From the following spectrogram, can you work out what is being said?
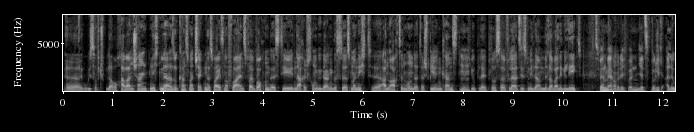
äh, Ubisoft-Spiele auch. Aber anscheinend nicht mehr, also kannst mal checken, das war jetzt noch vor ein, zwei Wochen, da ist die Nachricht rumgegangen, dass du erstmal nicht äh, Anno 1800 da spielen kannst Mhm. mit Uplay Plus, aber vielleicht hat sie es mittler- mittlerweile gelegt. Das wäre merkwürdig, wenn jetzt wirklich alle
